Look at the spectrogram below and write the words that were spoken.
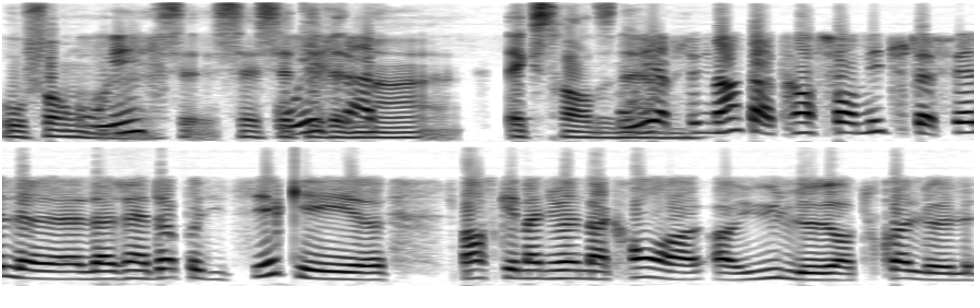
au fond, cet événement extraordinaire. Oui, absolument. Ça a transformé tout à fait l'agenda politique et pense qu'Emmanuel Macron a, eu, le, en tout cas, le,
